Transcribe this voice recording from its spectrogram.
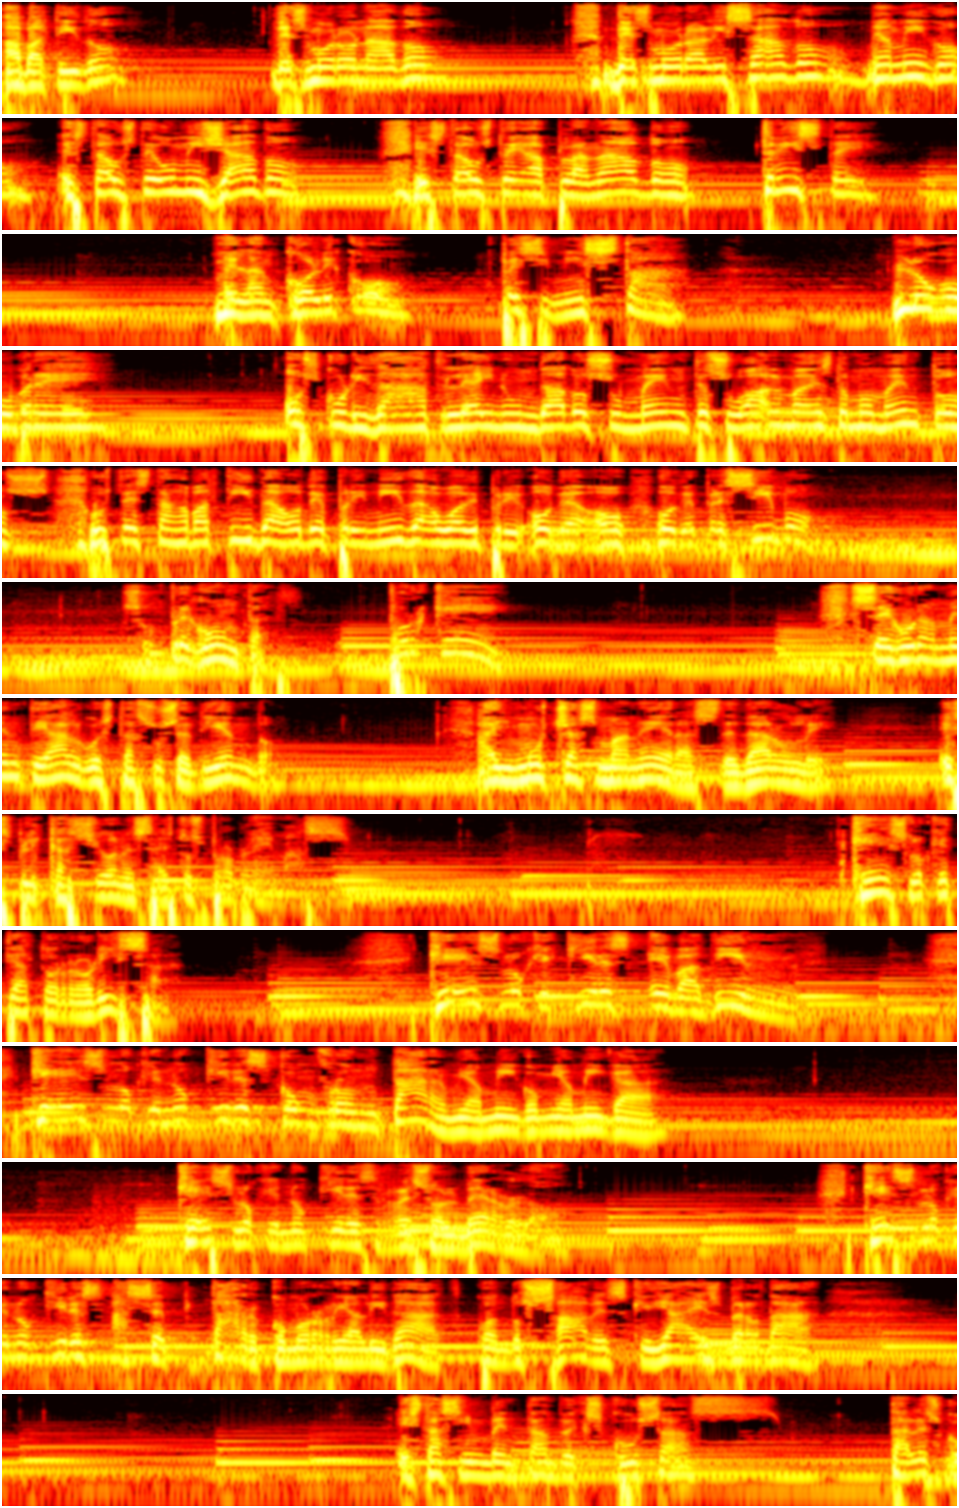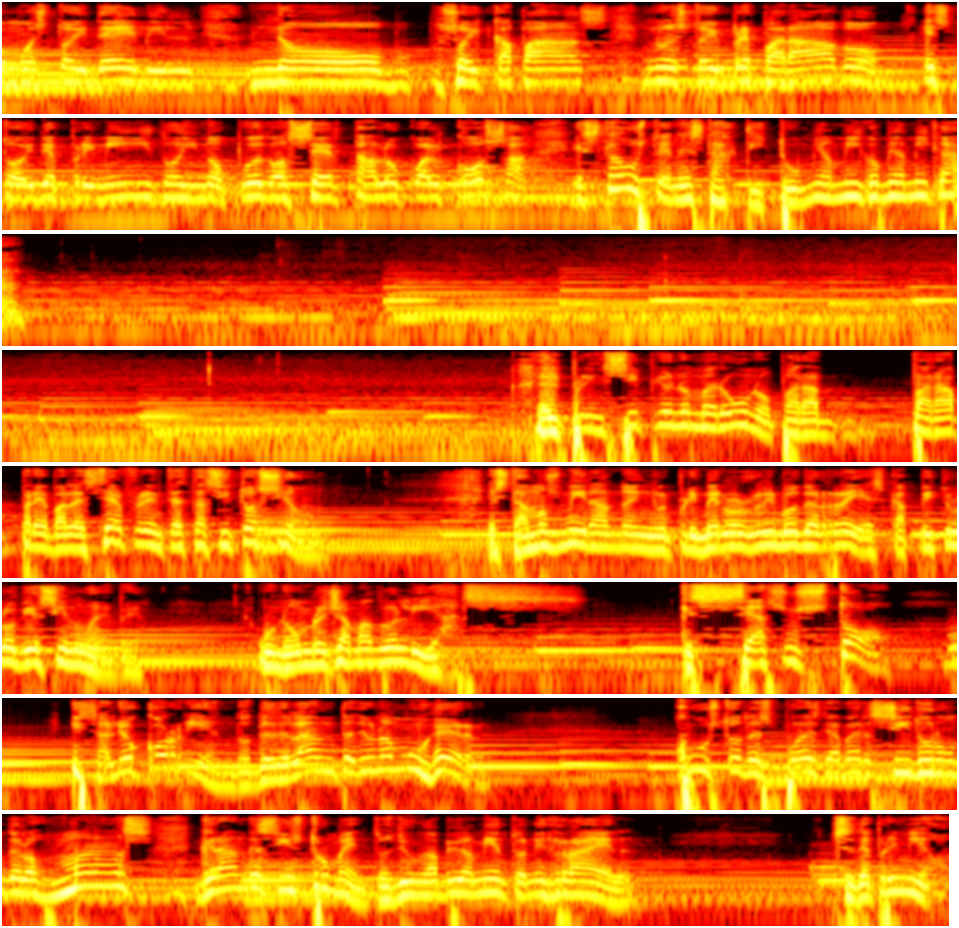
Abatido, desmoronado, desmoralizado, mi amigo, está usted humillado, está usted aplanado, triste, melancólico, pesimista, lúgubre, oscuridad le ha inundado su mente, su alma en estos momentos. Usted está abatida o deprimida o, o depresivo. Son preguntas. ¿Por qué? Seguramente algo está sucediendo. Hay muchas maneras de darle explicaciones a estos problemas. ¿Qué es lo que te aterroriza? ¿Qué es lo que quieres evadir? ¿Qué es lo que no quieres confrontar, mi amigo, mi amiga? ¿Qué es lo que no quieres resolverlo? ¿Qué es lo que no quieres aceptar como realidad cuando sabes que ya es verdad? ¿Estás inventando excusas? Tales como estoy débil, no soy capaz, no estoy preparado, estoy deprimido y no puedo hacer tal o cual cosa. ¿Está usted en esta actitud, mi amigo, mi amiga? El principio número uno para, para prevalecer frente a esta situación. Estamos mirando en el primer libro de Reyes, capítulo 19, un hombre llamado Elías, que se asustó y salió corriendo de delante de una mujer, justo después de haber sido uno de los más grandes instrumentos de un avivamiento en Israel. Se deprimió,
